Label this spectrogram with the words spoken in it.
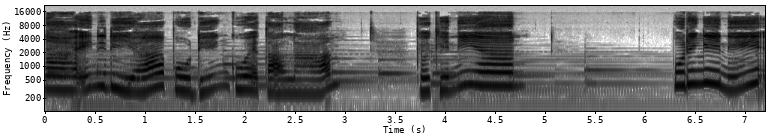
Nah, ini dia puding kue talam kekinian. Puding ini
